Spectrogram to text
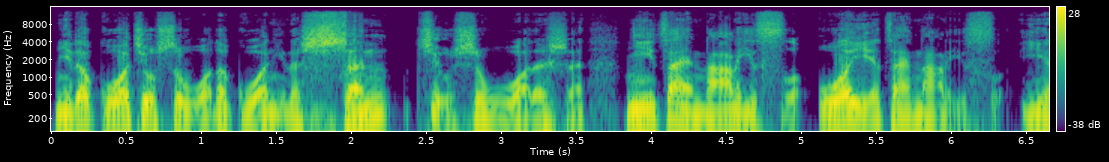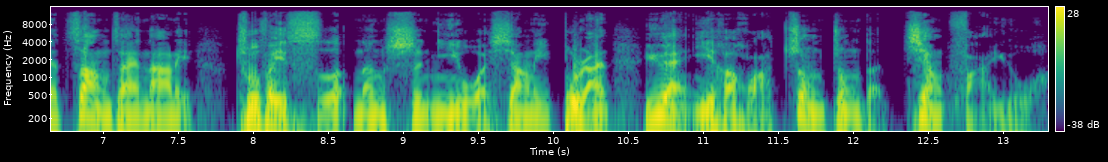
你的国就是我的国，你的神就是我的神。你在哪里死，我也在那里死，也葬在那里。除非死能使你我相离，不然愿耶和华重重的降罚于我。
